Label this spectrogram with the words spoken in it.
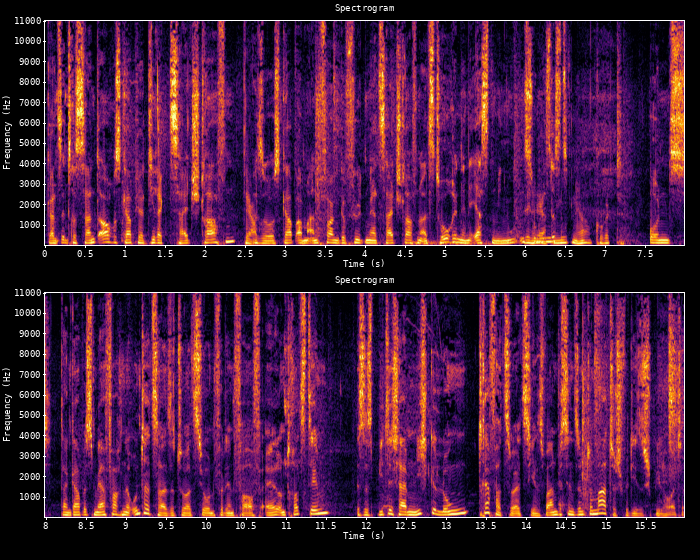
Ganz interessant auch, es gab ja direkt Zeitstrafen. Ja. Also es gab am Anfang gefühlt mehr Zeitstrafen als Tore in den ersten Minuten in zumindest. Den ersten Minuten, ja, korrekt. Und dann gab es mehrfach eine Unterzahlsituation für den VfL und trotzdem ist es Bietigheim nicht gelungen, Treffer zu erzielen. Es war ein bisschen symptomatisch für dieses Spiel heute.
